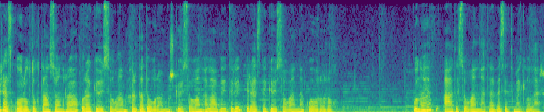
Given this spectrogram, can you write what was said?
Biraz qorulduktan sonra bura göy soğan, xırda doğranmış göy soğan əlavə edirik. Biraz da göy soğanla qovururuq. Bunu adi soğanla da əvəz etmək olar.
